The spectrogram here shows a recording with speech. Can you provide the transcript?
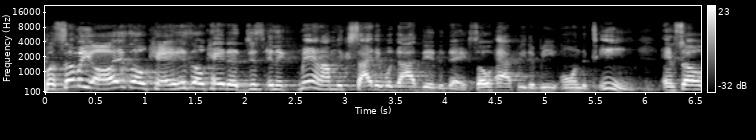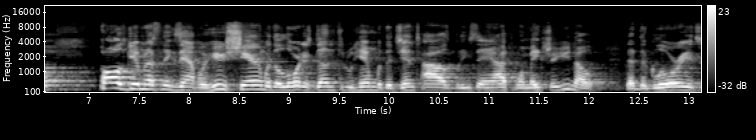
but some of y'all, it's okay. It's okay to just and man, I'm excited what God did today. So happy to be on the team. And so Paul's giving us an example. He's sharing what the Lord has done through him with the Gentiles, but he's saying, I want to make sure you know that the glory is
